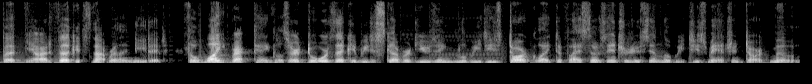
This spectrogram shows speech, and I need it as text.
but, you know, I feel like it's not really needed. The white rectangles are doors that can be discovered using Luigi's Dark Light device that was introduced in Luigi's Mansion Dark Moon.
